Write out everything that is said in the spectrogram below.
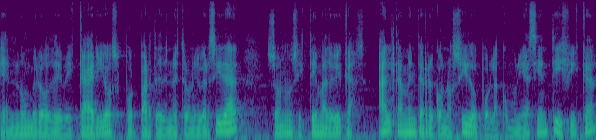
el número de becarios por parte de nuestra universidad. Son un sistema de becas altamente reconocido por la comunidad científica,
